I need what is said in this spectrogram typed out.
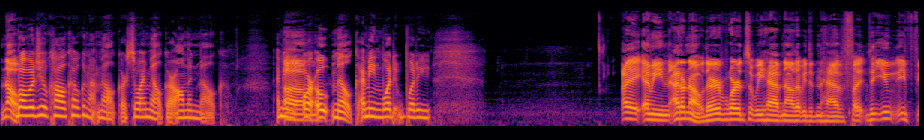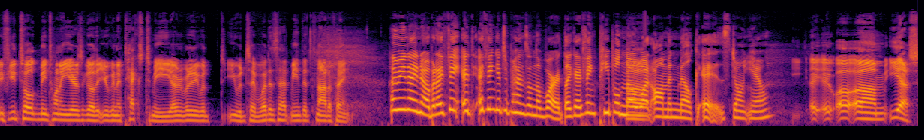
No. What would you call coconut milk or soy milk or almond milk? I mean, or Um, oat milk. I mean, what what do you? I, I mean, I don't know. There are words that we have now that we didn't have. Uh, that you, if, if you told me twenty years ago that you were going to text me, everybody would you would say, "What does that mean?" That's not a thing. I mean, I know, but I think it, I think it depends on the word. Like, I think people know Uh, what almond milk is, don't you? Uh, uh, um, yes,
